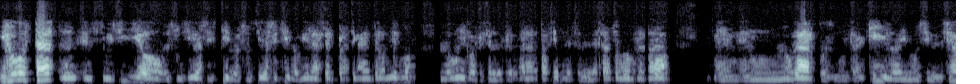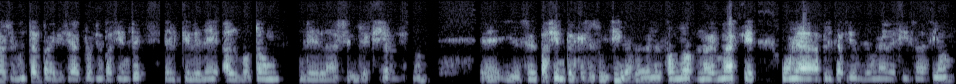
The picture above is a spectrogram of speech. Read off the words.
Y luego está el, suicidio, el suicidio asistido. El suicidio asistido viene a ser prácticamente lo mismo, lo único que se le prepara al paciente, se le deja todo preparado en, un lugar pues muy tranquilo y muy silencioso y muy tal para que sea el propio paciente el que le dé al botón de las inyecciones. ¿no? Eh, y es el paciente el que se suicida, pero en el fondo no es más que una aplicación de una legislación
